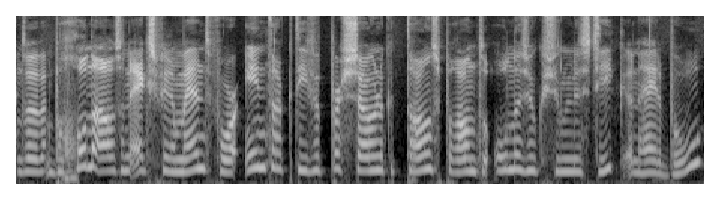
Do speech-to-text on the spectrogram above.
Want we begonnen als een experiment voor interactieve, persoonlijke, transparante onderzoeksjournalistiek. Een heleboel.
